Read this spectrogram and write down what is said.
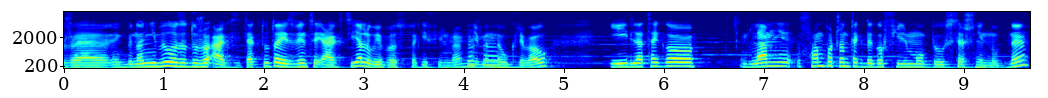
że jakby no nie było za dużo akcji, tak? Tutaj jest więcej akcji, ja lubię po prostu takie filmy, nie mhm. będę ukrywał. I dlatego dla mnie sam początek tego filmu był strasznie nudny.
